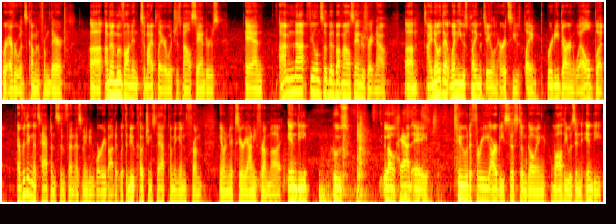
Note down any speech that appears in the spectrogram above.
where everyone's coming from there. Uh, I'm gonna move on into my player, which is Miles Sanders, and I'm not feeling so good about Miles Sanders right now. Um, I know that when he was playing with Jalen Hurts, he was playing pretty darn well, but everything that's happened since then has made me worry about it. With the new coaching staff coming in from, you know, Nick Sirianni from uh, Indy, who's, you know, had a two to three RB system going while he was in Indy,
